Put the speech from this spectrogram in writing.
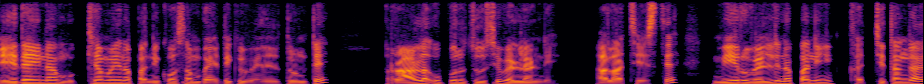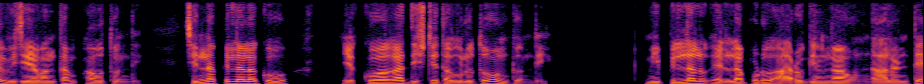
ఏదైనా ముఖ్యమైన పని కోసం బయటికి వెళ్తుంటే రాళ్ళ ఉప్పును చూసి వెళ్ళండి. అలా చేస్తే మీరు వెళ్ళిన పని ఖచ్చితంగా విజయవంతం అవుతుంది. చిన్న పిల్లలకు ఎక్కువగా దిష్టి తగులుతూ ఉంటుంది. మీ పిల్లలు ఎల్లప్పుడూ ఆరోగ్యంగా ఉండాలంటే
